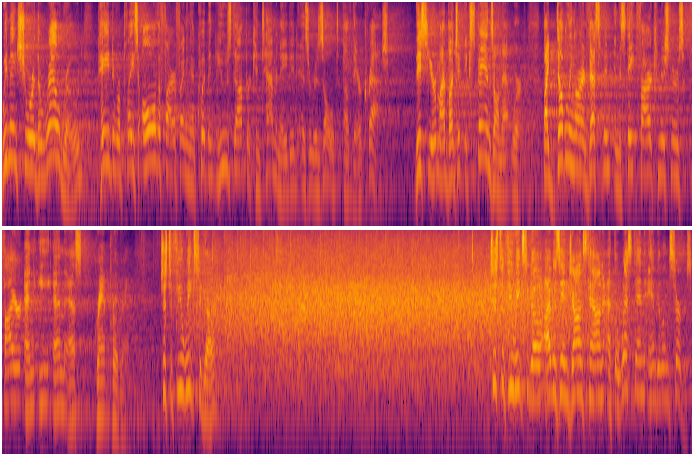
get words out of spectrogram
we made sure the railroad paid to replace all the firefighting equipment used up or contaminated as a result of their crash. This year, my budget expands on that work by doubling our investment in the State Fire Commissioner's Fire and EMS grant program. Just a few weeks ago, Just a few weeks ago, I was in Johnstown at the West End Ambulance Service,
